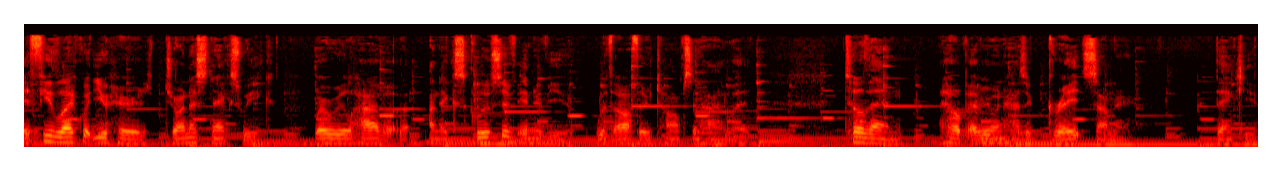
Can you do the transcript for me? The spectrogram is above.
If you like what you heard, join us next week where we will have an exclusive interview with author Tomson Highway. Till then, I hope everyone has a great summer. Thank you.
